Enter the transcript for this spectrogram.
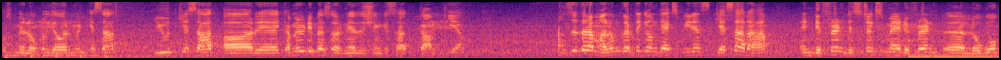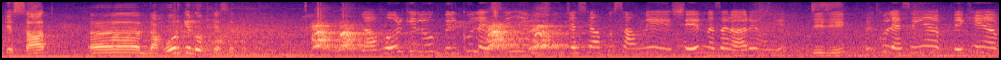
اس میں لوکل گورنمنٹ کے ساتھ یوتھ کے ساتھ اور کمیونٹی بیس آرگنائزیشن کے ساتھ کام کیا۔ ہم سے ذرا معلوم کرتے کہ ان کا ایکسپیرینس کیسا رہا۔ ان ڈفرینٹ ڈسٹرکس میں ڈفرینٹ لوگوں کے ساتھ لاہور کے لوگ کیسے تھے؟ لاہور کے لوگ بالکل ایسے ہی ہیں مشہور جیسے آپ کو سامنے شیر نظر آ رہے ہوں گے۔ جی جی۔ بالکل ایسے ہی ہیں۔ اب دیکھیں اب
